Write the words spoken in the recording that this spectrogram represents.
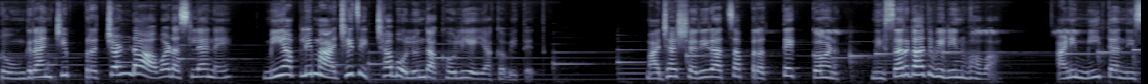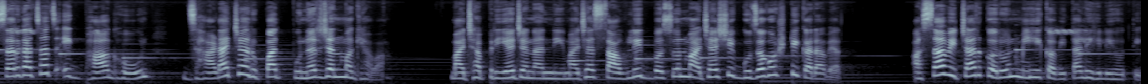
डोंगरांची प्रचंड आवड असल्याने मी आपली माझीच इच्छा बोलून दाखवली आहे या कवितेत. माझ्या शरीराचा प्रत्येक कण निसर्गात विलीन व्हावा आणि मी त्या निसर्गाचाच एक भाग होऊन झाडाच्या रूपात पुनर्जन्म घ्यावा. माझ्या प्रियजनांनी माझ्या सावलीत बसून माझ्याशी गुजगोष्टी कराव्यात असा विचार करून मी ही कविता लिहिली होती.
